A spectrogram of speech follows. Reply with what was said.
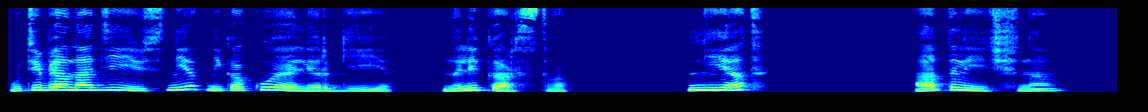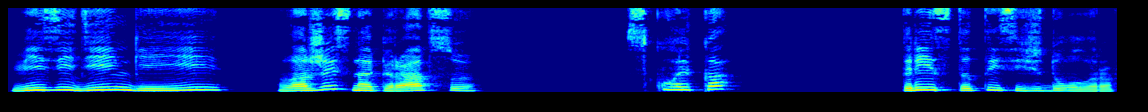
У тебя, надеюсь, нет никакой аллергии на лекарства? Нет. Отлично. Вези деньги и ложись на операцию. Сколько? Триста тысяч долларов.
